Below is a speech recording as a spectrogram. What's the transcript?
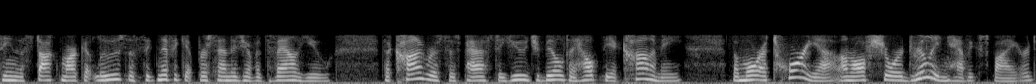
seen the stock market lose a significant percentage of its value. The Congress has passed a huge bill to help the economy. The moratoria on offshore drilling have expired.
